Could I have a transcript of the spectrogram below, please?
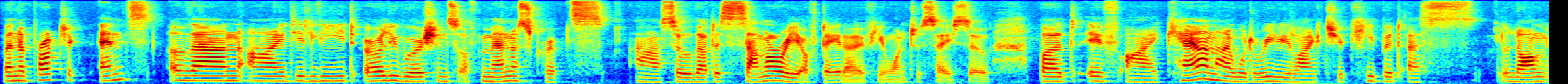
When a project ends, then I delete early versions of manuscripts. Uh, so that is summary of data, if you want to say so. But if I can, I would really like to keep it as long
